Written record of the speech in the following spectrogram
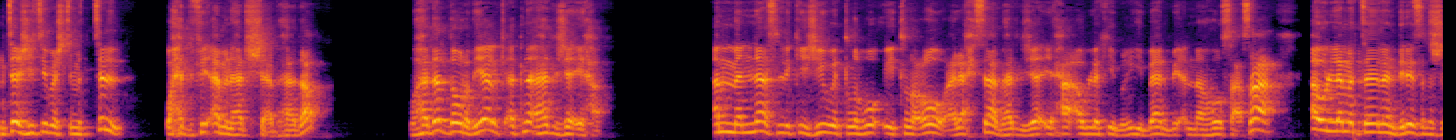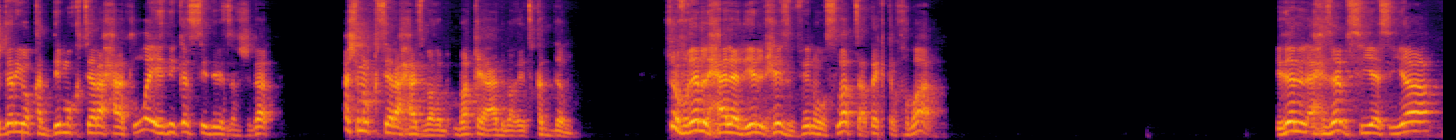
أنت جيتي باش تمثل واحد الفئة من هذا الشعب هذا. وهذا الدور ديالك أثناء هذه الجائحة. أما الناس اللي كيجيو يطلبوا يطلعوا على حساب هذه الجائحة أو اللي كيبغي يبان بأنه صعصع أو لا مثلا دريس الشقر يقدم اقتراحات الله يهديك السي دريس الشقر اش من اقتراحات باقي عاد باغي يتقدم؟ شوف غير الحالة ديال الحزب فين وصلت؟ تعطيك الخبر. اذا الأحزاب السياسية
